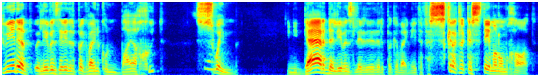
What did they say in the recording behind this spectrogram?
tweede lewensredder Pikkewyn kon baie goed swem. En die derde lewensredder Pikkewyn het 'n verskriklike stem aan hom gehad.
